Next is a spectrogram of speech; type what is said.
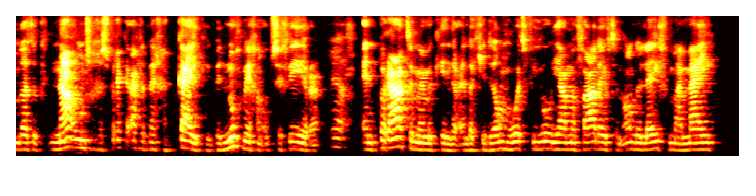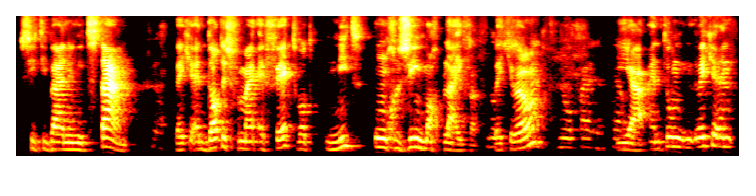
omdat ik na onze gesprekken eigenlijk ben gaan kijken. Ik ben nog meer gaan observeren. Ja. En praten met mijn kinderen. En dat je dan hoort van, joh, ja, mijn vader heeft een ander leven, maar mij ziet hij bijna niet staan. Weet je, en dat is voor mij effect wat niet ongezien mag blijven. weet je wel? heel pijnlijk. Ja. ja, en toen, weet je, en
